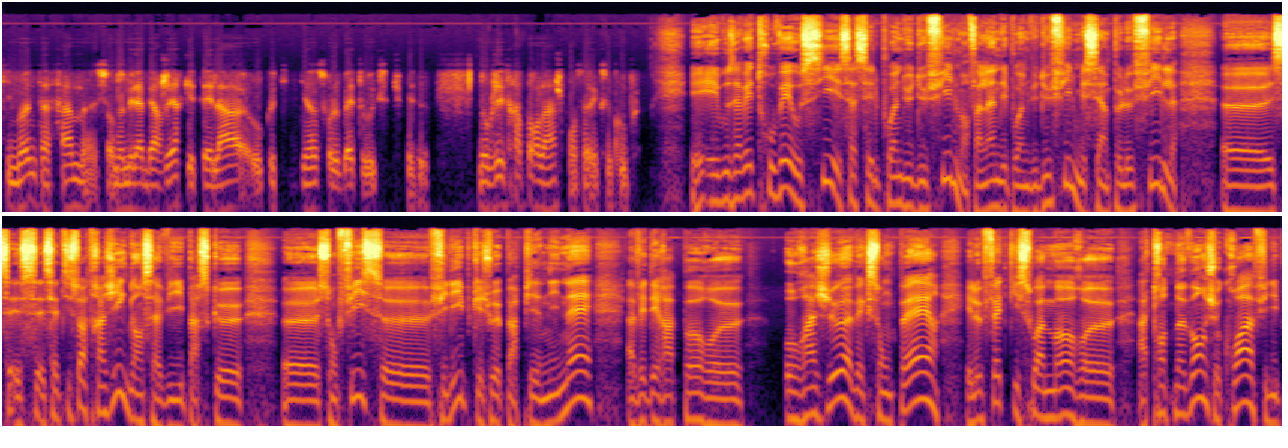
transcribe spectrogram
Simone, sa femme surnommée la bergère, qui était là au quotidien sur le bateau et s'occupait d'eux. Donc j'ai ce rapport-là, je pense, avec ce couple. Et, et, vous avez trouvé aussi, et ça c'est le point de vue du film, enfin l'un des points de vue du film, mais c'est un peu le fil, euh, c'est cette histoire tragique dans sa vie, parce que euh, son fils, euh, Philippe, qui est joué par Pierre Ninet, avait des rapports orageux avec son père et le fait qu'il soit mort euh, à 39 ans, je crois, Philippe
